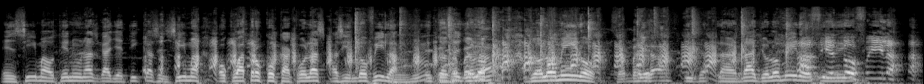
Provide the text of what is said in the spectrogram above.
encima o tiene unas galletitas encima o cuatro Coca-Colas haciendo fila. Entonces yo lo, yo lo miro. es verdad. Y la verdad, yo lo miro. y Haciendo digo- fila.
